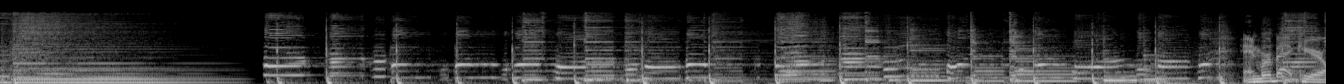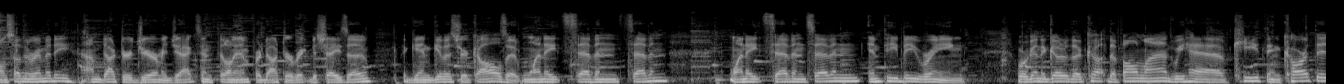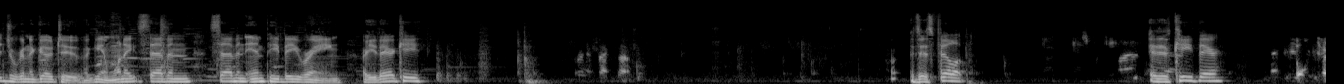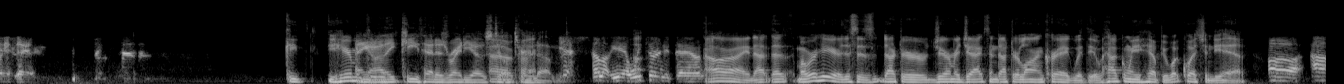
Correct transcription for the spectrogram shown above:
Here on Southern Remedy. I'm Dr. Jeremy Jackson, filling in for Dr. Rick DeShazo. Again, give us your calls at 1 877 MPB Ring. We're going to go to the, the phone lines. We have Keith in Carthage. We're going to go to, again, 1 877 MPB Ring. Are you there, Keith? Is this Philip? Is this Keith there? Keith, you hear me? Hang Keith? on, I think Keith had his radio still Okay. turned up. Yes. Hello. Yeah, we turned it down. All right. That, that, well, we're here. This is Dr. Jeremy Jackson, Dr. Lauren Craig with you. How can we help you? What question do you have? Uh, I,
